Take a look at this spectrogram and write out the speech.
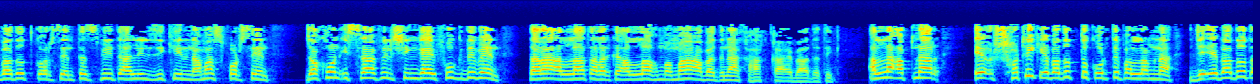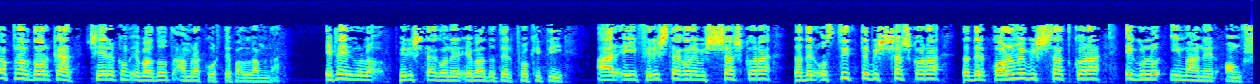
এবাদত করছেন তসবি তাহলিল, জিকির, নামাজ পড়ছেন। যখন ইসরাফিল সিংগায় ফুক দেবেন, তারা আল্লাহ তালাকে আল্লাহ মা আবাদনা হাক্কা এবাদতিক আল্লাহ আপনার সঠিক এবাদত তো করতে পারলাম না, যে এবাদত আপনার দরকার সেই রকম এবাদত আমরা করতে পারলাম না। এটাই হলো ফিরিস্তাগণের এবাদতের প্রকৃতি। আর এই ফিরিস্তাগণে বিশ্বাস করা, তাদের অস্তিত্বে বিশ্বাস করা, তাদের কর্মে বিশ্বাস করা, এগুলো ইমানের অংশ।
